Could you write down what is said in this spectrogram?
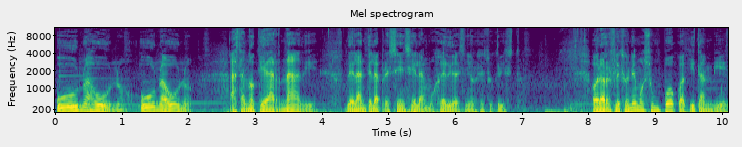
uno a uno, uno a uno, hasta no quedar nadie delante de la presencia de la mujer y del Señor Jesucristo. Ahora reflexionemos un poco aquí también.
